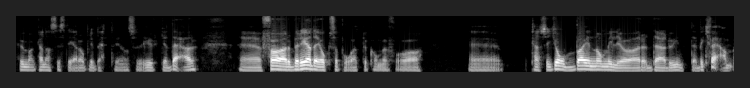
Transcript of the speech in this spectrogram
hur man kan assistera och bli bättre inom sitt yrke där. Eh, förbered dig också på att du kommer få eh, kanske jobba inom miljöer där du inte är bekväm.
